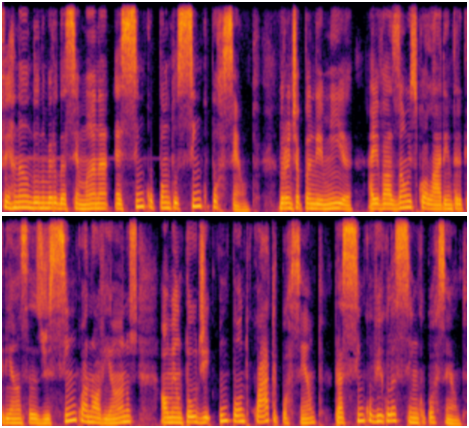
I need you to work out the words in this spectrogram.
Fernando, o número da semana é 5,5%. Durante a pandemia, a evasão escolar entre crianças de 5 a 9 anos aumentou de 1,4% para 5,5%.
